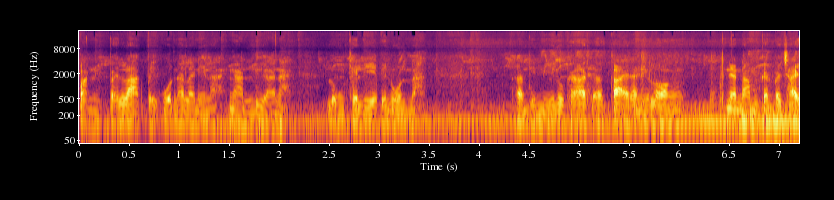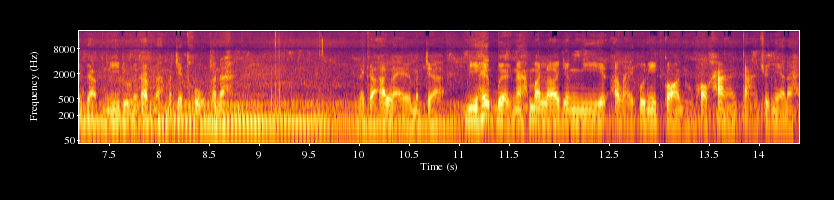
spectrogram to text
ปั่นไปลากไปอวนอะไรนี่นะงานเรือนะลงทะเลไปนู่นนะท่านที่มีลูกค้าแถวใต้ท่านลองแนะนำกันไปใช้แบบนี้ดูนะครับนะมันจะถูกกันนะแล้วก็อะไรมันจะมีให้เบิกนะมันเรายังมีอะไรพวกนี้กองอยู่พอข้างต่างๆชุดนี้นะ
